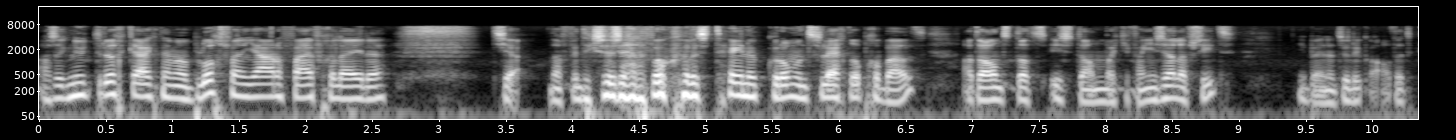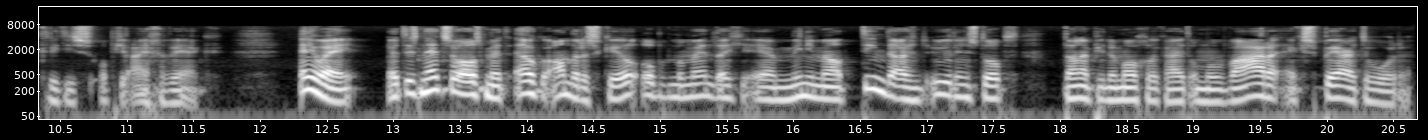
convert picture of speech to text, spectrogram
Als ik nu terugkijk naar mijn blogs van een jaar of vijf geleden. Tja, dan vind ik ze zelf ook wel eens tenen krommend slecht opgebouwd. Althans, dat is dan wat je van jezelf ziet. Je bent natuurlijk altijd kritisch op je eigen werk. Anyway, het is net zoals met elke andere skill. Op het moment dat je er minimaal 10.000 uur in stopt, dan heb je de mogelijkheid om een ware expert te worden.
